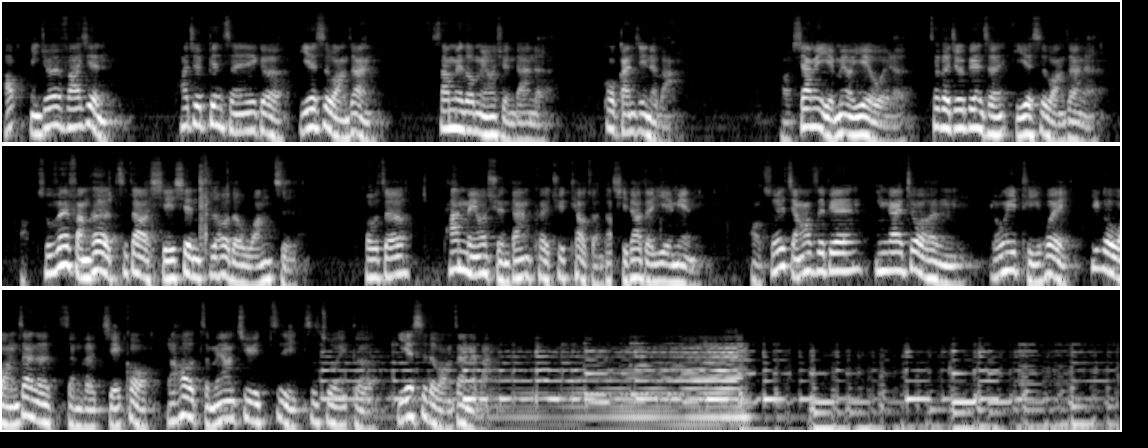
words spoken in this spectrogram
好，你就会发现，它就变成一个一页式网站，上面都没有选单了，够干净了吧？好，下面也没有页尾了，这个就变成一页式网站了，除非访客知道斜线之后的网址，否则。他没有选单，可以去跳转到其他的页面。好，所以讲到这边，应该就很容易体会一个网站的整个结构，然后怎么样去自己制作一个一页式的网站了吧？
